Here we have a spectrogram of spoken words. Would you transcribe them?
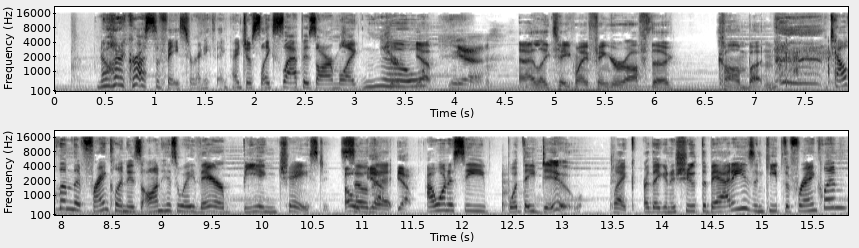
Not across the face or anything. I just like slap his arm, like no. sure, yep. Yeah. And I like take my finger off the comm button. Tell them that Franklin is on his way there, being chased. Oh, so yeah, that yeah. I want to see what they do. Like, are they going to shoot the baddies and keep the Franklin,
